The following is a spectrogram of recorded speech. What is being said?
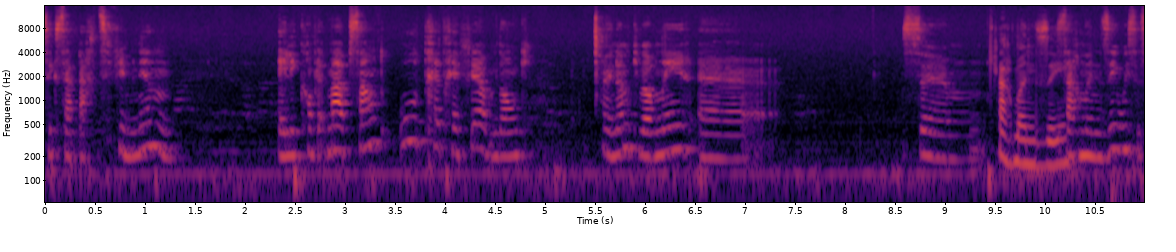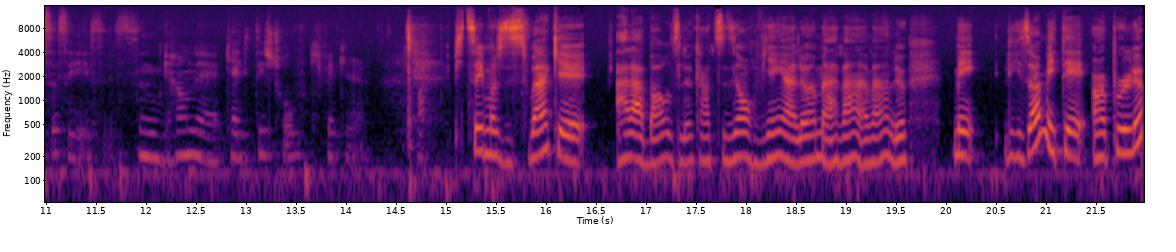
c'est que sa partie féminine elle est complètement absente ou très très faible. Donc, un homme qui va venir euh, se- Harmoniser. s'harmoniser, oui, c'est ça, c'est, une grande qualité, je trouve, qui fait que. Puis, tu sais, moi, je dis souvent que à la base, là, quand tu dis on revient à l'homme avant, avant, là, mais les hommes étaient un peu là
